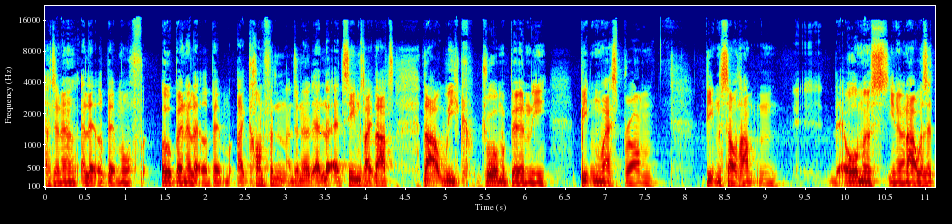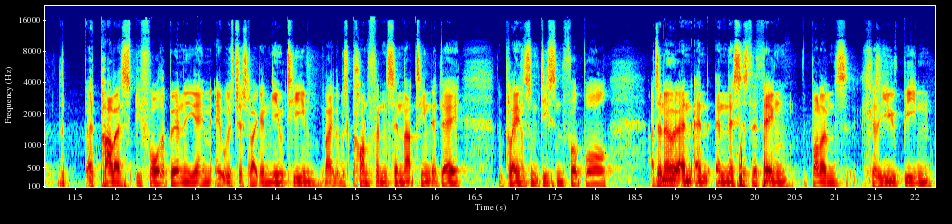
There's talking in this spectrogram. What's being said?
I don't know, a little bit more open, a little bit like confident. I don't know. It, it seems like that that week, drawn with Burnley, beating West Brom, beating Southampton, eh, almost you know. And I was at the at Palace before the Burnley game. It was just like a new team. Like there was confidence in that team today they're playing some decent football. I don't know, and, and, and this is the thing, Bollins, because you've been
